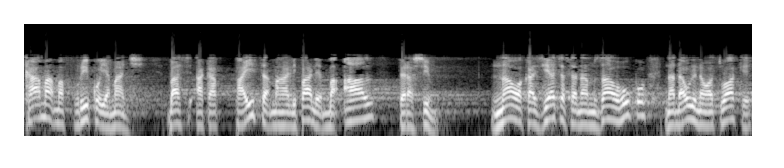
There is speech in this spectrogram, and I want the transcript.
kama mafuriko ya maji. Basi akapaita mahali pale baal perasim. Nao wakaziacha sanamu zao huko na daudi na watu wake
